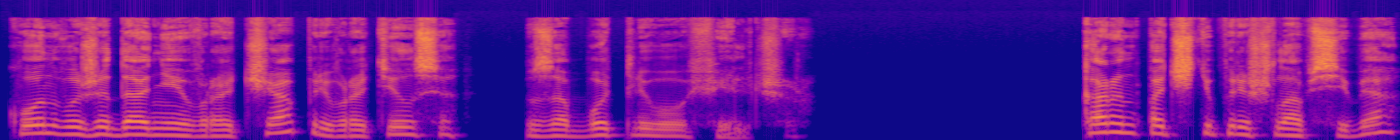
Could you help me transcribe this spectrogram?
Кон в ожидании врача превратился заботливого фельдшера. Карен почти пришла в себя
